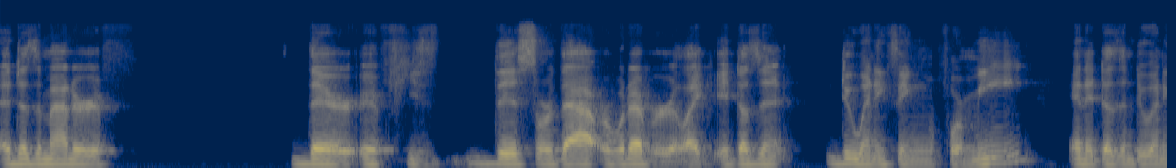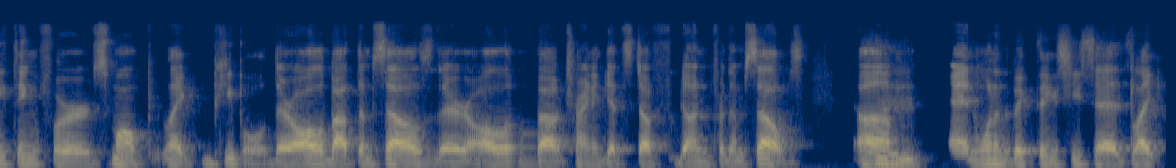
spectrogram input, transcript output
it doesn't matter if they're if he's this or that or whatever. Like it doesn't do anything for me, and it doesn't do anything for small like people. They're all about themselves. They're all about trying to get stuff done for themselves. Um, And one of the big things he said, like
